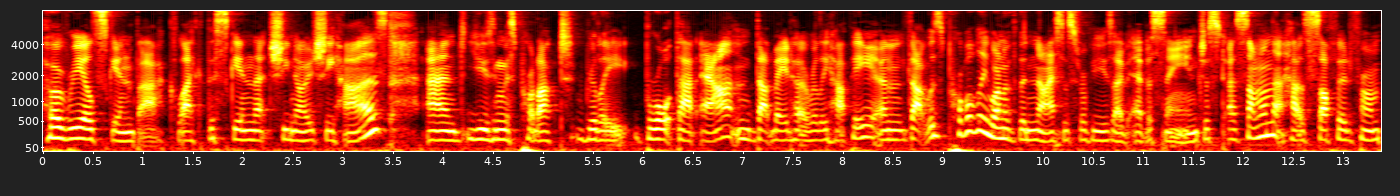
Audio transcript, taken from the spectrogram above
her real skin back, like the skin that she knows she has. And using this product really brought that out, and that made her really happy. And that was probably one of the nicest reviews I've ever seen. Just as someone that has suffered from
